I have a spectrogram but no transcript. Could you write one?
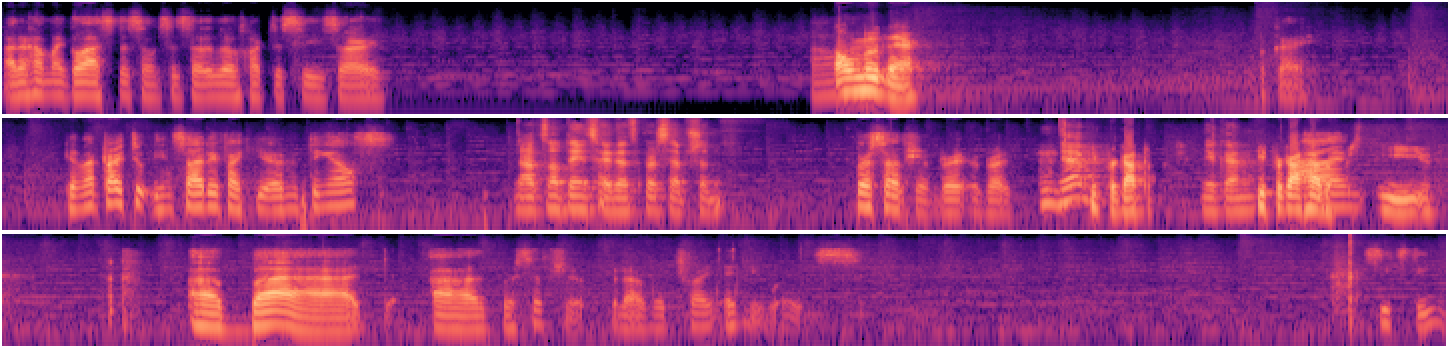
I don't have my glasses on, so it's a little hard to see. Sorry. I'll Um, move there. Okay. Can I try to inside if I hear anything else? That's not inside, that's perception. Perception, right? Right. He Yep, forgot to. you can. He forgot how to I'm- perceive. A bad uh, perception, but I will try anyways. 16.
